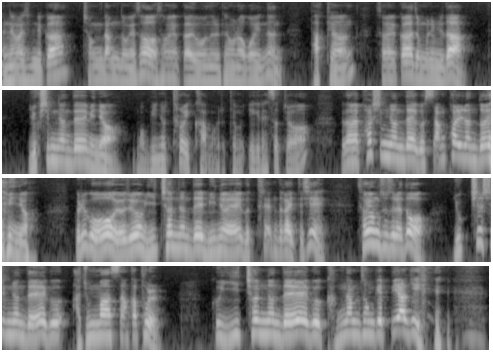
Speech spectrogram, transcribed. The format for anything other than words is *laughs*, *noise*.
안녕하십니까? 청담동에서 성형외과 의원을 개원하고 있는 박현 성형외과 전문입니다. 60년대 미녀 뭐 미녀 트로이카 뭐 이렇게 얘기를 했었죠. 그 다음에 80년대 그 쌍팔년도의 *laughs* 미녀 그리고 요즘 2000년대 미녀의 그 트렌드가 있듯이 성형수술에도 6, 70년대의 그 아줌마 쌍꺼풀 그 2000년대의 그 강남성괴 삐약이 *laughs*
